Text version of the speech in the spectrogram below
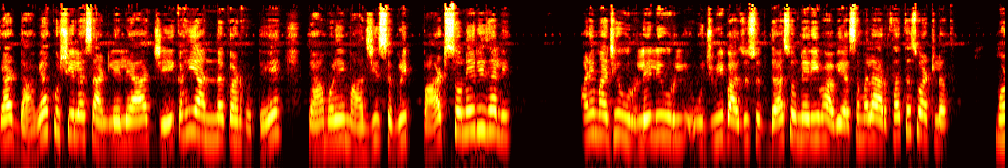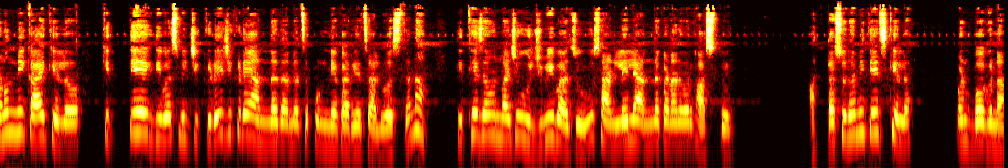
त्या डाव्या कुशीला सांडलेल्या जे काही अन्नकण होते त्यामुळे माझी सगळी पाठ सोनेरी झाली. आणि माझी उरलेली उरली उजवी बाजूसुद्धा सोनेरी व्हावी असं मला अर्थातच वाटलं. म्हणून मी काय केलं कित्येक दिवस मी जिकडे जिकडे अन्नदानाचं पुण्यकार्य चालू असतं ना तिथे जाऊन माझी उजवी बाजू सांडलेल्या अन्नकणांवर घासतोय. आत्ता सुद्धा मी तेच केलं. पण बघ ना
